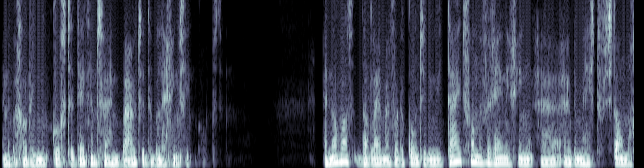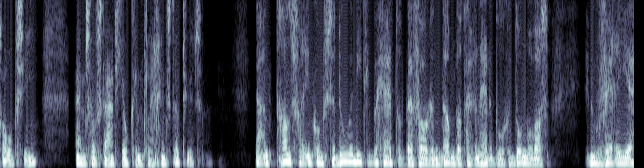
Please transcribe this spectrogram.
En de begroting moet kostendekkend zijn buiten de beleggingsinkomsten. En nogmaals, dat lijkt mij voor de continuïteit van de vereniging uh, de meest verstandige optie. En zo staat hij ook in het beleggingsstatuut. Ja, een transferinkomsten doen we niet. Ik begrijp dat bij Volendam dat er een heleboel gedonder was. In hoeverre je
